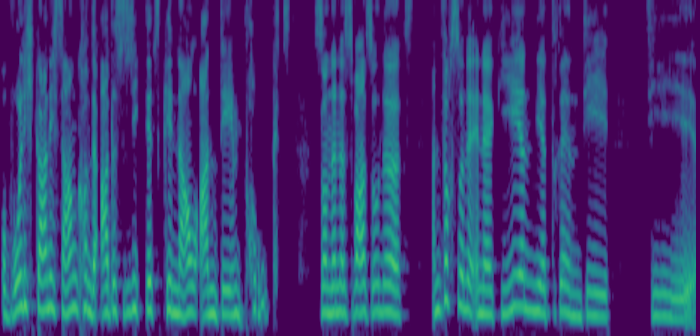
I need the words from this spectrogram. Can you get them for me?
obwohl ich gar nicht sagen konnte, ah, das liegt jetzt genau an dem Punkt, sondern es war so eine, einfach so eine Energie in mir drin, die, die,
